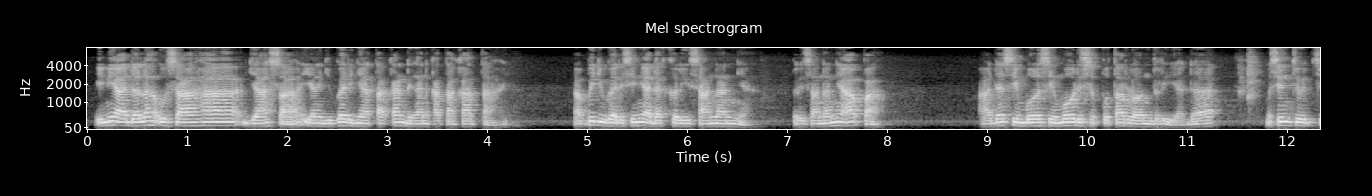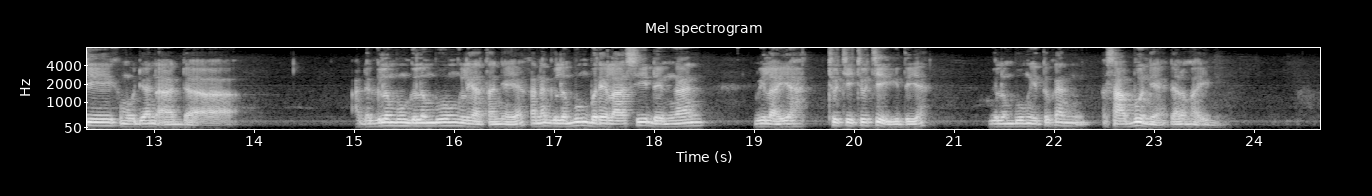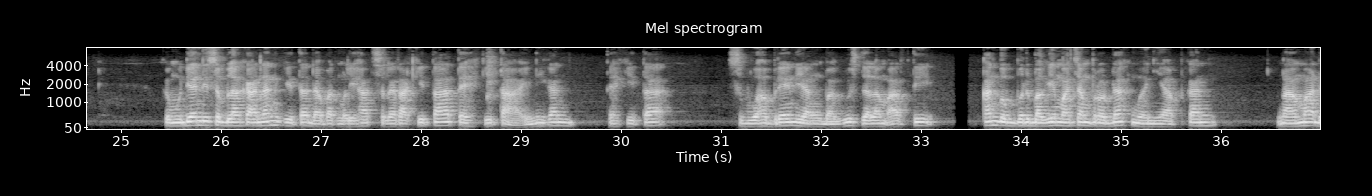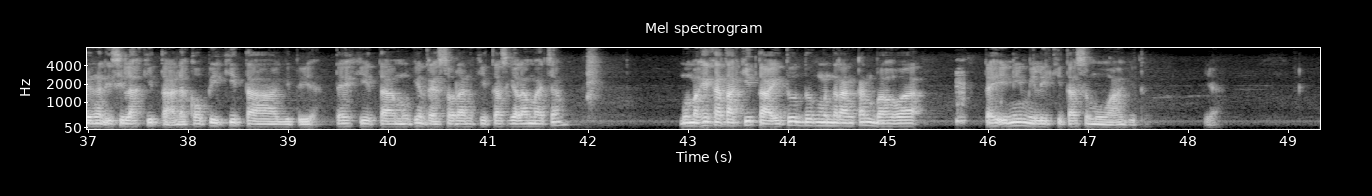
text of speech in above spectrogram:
ini adalah usaha jasa yang juga dinyatakan dengan kata-kata. Tapi juga di sini ada kelisanannya. Kelisanannya apa? ada simbol-simbol di seputar laundry, ada mesin cuci, kemudian ada ada gelembung-gelembung kelihatannya ya, karena gelembung berelasi dengan wilayah cuci-cuci gitu ya. Gelembung itu kan sabun ya dalam hal ini. Kemudian di sebelah kanan kita dapat melihat selera kita, teh kita. Ini kan teh kita sebuah brand yang bagus dalam arti kan berbagai macam produk menyiapkan nama dengan istilah kita, ada kopi kita gitu ya, teh kita, mungkin restoran kita segala macam. Memakai kata kita itu untuk menerangkan bahwa teh ini milik kita semua gitu.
